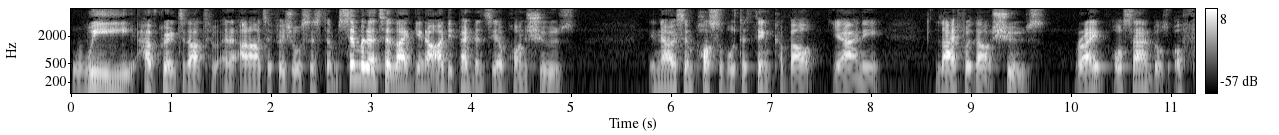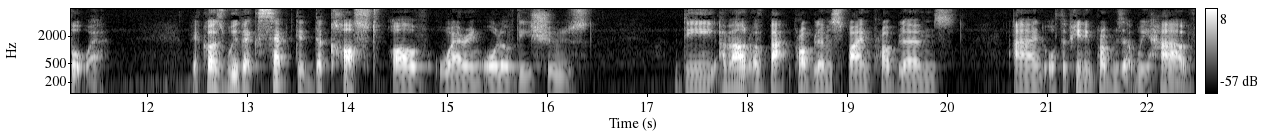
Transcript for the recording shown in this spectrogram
we have created an artificial system similar to like you know our dependency upon shoes. Now it's impossible to think about any life without shoes, right, or sandals or footwear because we've accepted the cost of wearing all of these shoes. The amount of back problems, spine problems, and orthopedic problems that we have,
